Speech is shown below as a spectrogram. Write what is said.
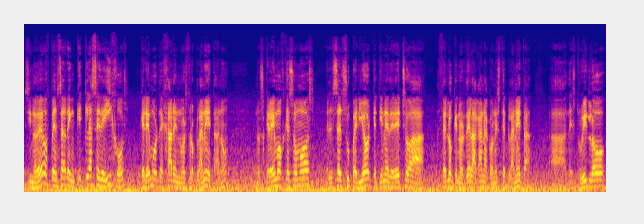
sino debemos pensar en qué clase de hijos queremos dejar en nuestro planeta, ¿no? Nos creemos que somos el ser superior que tiene derecho a hacer lo que nos dé la gana con este planeta, a destruirlo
